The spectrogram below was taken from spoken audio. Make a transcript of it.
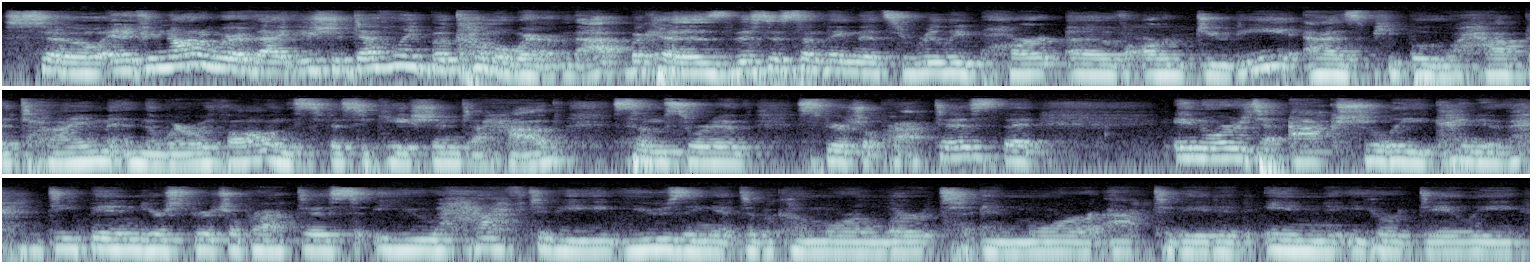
So, and if you're not aware of that, you should definitely become aware of that because this is something that's really part of our duty as people who have the time and the wherewithal and the sophistication to have some sort of spiritual practice that in order to actually kind of deepen your spiritual practice, you have to be using it to become more alert and more activated in your daily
